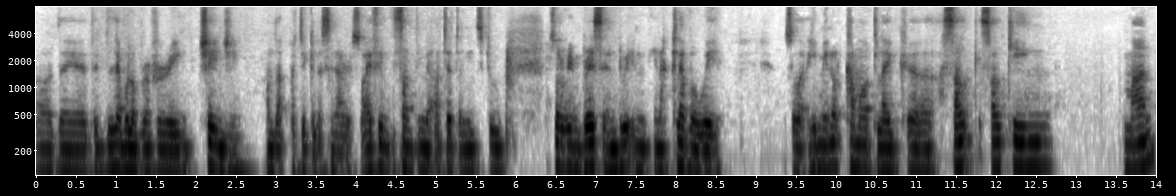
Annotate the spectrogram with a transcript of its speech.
uh, the the level of refereeing changing on that particular scenario. So I think it's something that Arteta needs to sort of embrace and do it in, in a clever way, so that he may not come out like a sulk, sulking man,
